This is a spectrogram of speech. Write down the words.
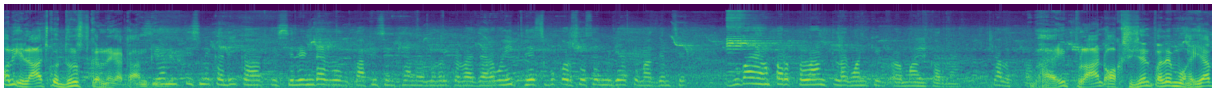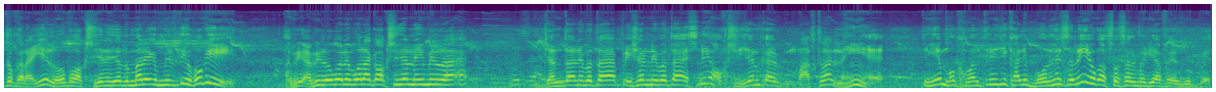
और इलाज को दुरुस्त करने का काम किया नीतीश ने कल ही कहा कि सिलेंडर काफ़ी संख्या में अवेलेबल करवाया जा रहा है। वही फेसबुक और सोशल मीडिया के माध्यम से युवा यहाँ पर प्लांट लगवाने की मांग कर रहे हैं। क्या लगता है? भाई प्लांट ऑक्सीजन पहले मुहैया तो कराइए, लोगों को ऑक्सीजन तो मरे मृत्यु होगी। अभी अभी लोगों ने बोला कि ऑक्सीजन नहीं मिल रहा है। जनता ने बताया पेशेंट ने बताया, इसलिए ऑक्सीजन का मात्रा नहीं है। तो ये मुख्यमंत्री जी खाली बोलने से नहीं होगा सोशल मीडिया फेसबुक पे।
